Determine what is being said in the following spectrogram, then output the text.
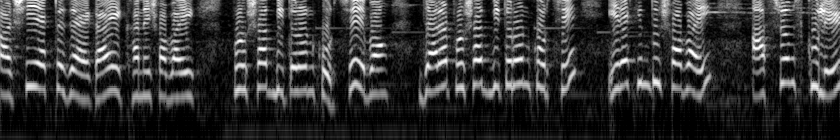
পাশেই একটা জায়গায় এখানে সবাই প্রসাদ বিতরণ করছে এবং যারা প্রসাদ বিতরণ করছে, এরা কিন্তু সবাই আশ্রম স্কুলের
